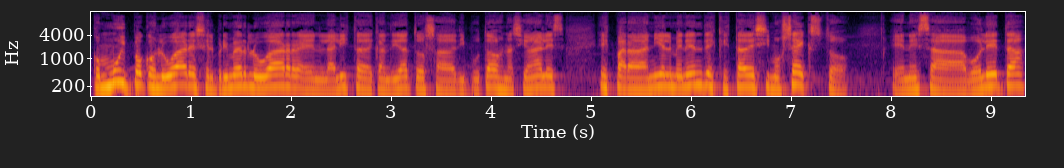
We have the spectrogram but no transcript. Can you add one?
Con muy pocos lugares, el primer lugar en la lista de candidatos a diputados nacionales es para Daniel Menéndez, que está decimosexto en esa boleta.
